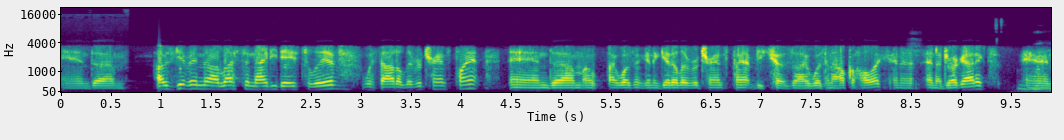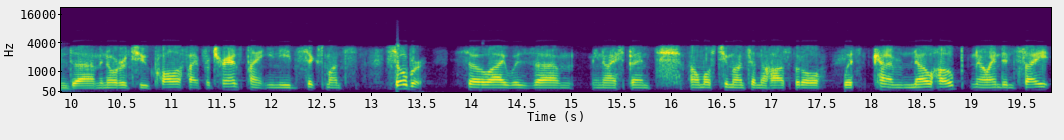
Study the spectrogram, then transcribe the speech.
And um, I was given uh, less than 90 days to live without a liver transplant, and um, I wasn't going to get a liver transplant because I was an alcoholic and a, and a drug addict. And um, in order to qualify for transplant, you need six months sober. So I was, um, you know, I spent almost two months in the hospital with kind of no hope, no end in sight,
